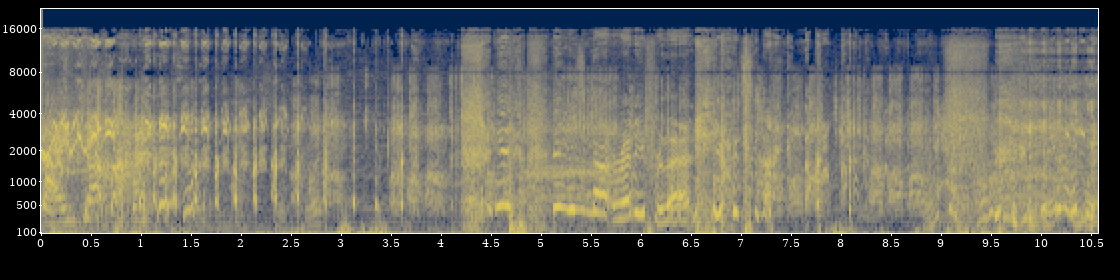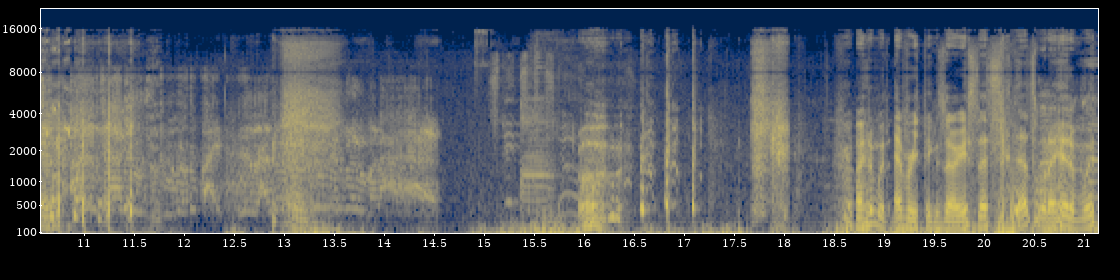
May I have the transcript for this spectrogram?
my god! he, he, was not ready for that. He was not. I hit him with everything, Zarius. That's that's what I hit him with.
